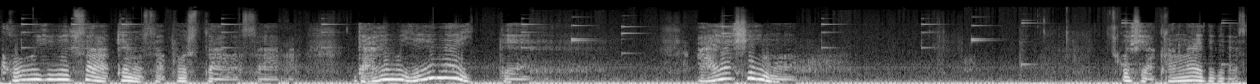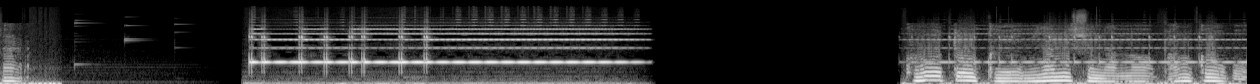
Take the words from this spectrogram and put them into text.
こういうさ、手のさ、ポスターはさ、誰も言えないって。怪しいもん。少しは考えてください。江東区南砂のパン工房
